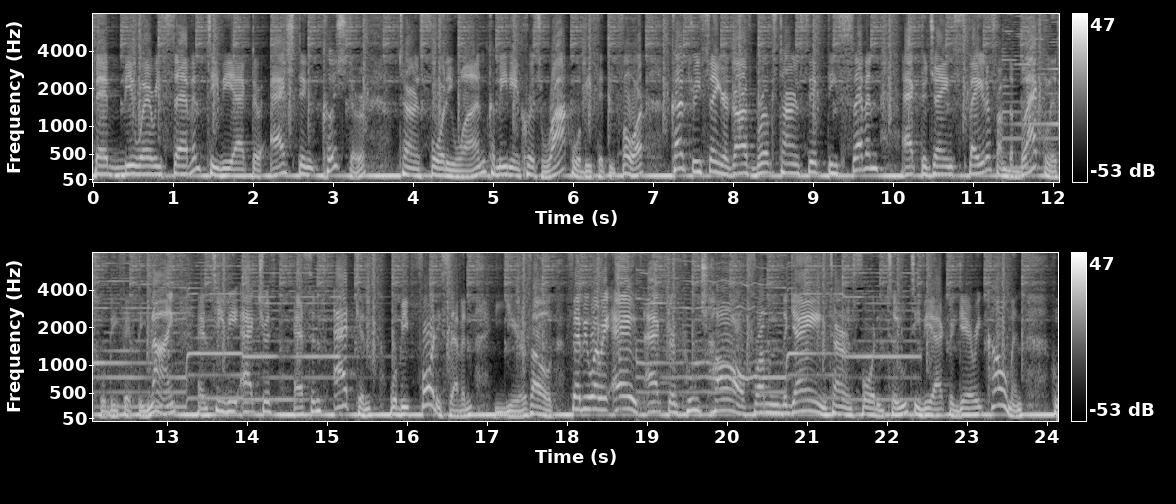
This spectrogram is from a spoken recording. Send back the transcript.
February 7th, TV actor Ashton Kutcher turns 41. Comedian Chris Rock will be 54. Country singer Garth Brooks turns 57. Actor James Spader from The Blacklist will be 59. And TV actress Essence Atkins will be 47 years old. February 8th, actor Pooch Hall from The Game turns 42. TV actor Gary Coleman, who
